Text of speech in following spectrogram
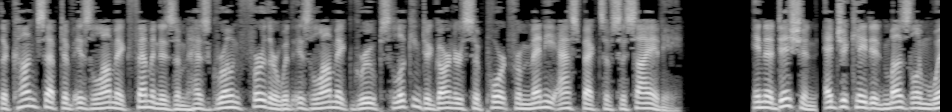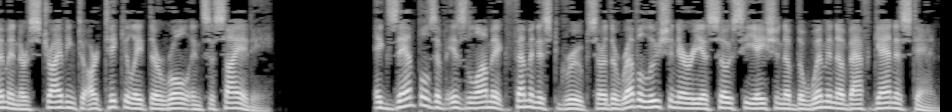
the concept of Islamic feminism has grown further with Islamic groups looking to garner support from many aspects of society. In addition, educated Muslim women are striving to articulate their role in society. Examples of Islamic feminist groups are the Revolutionary Association of the Women of Afghanistan,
